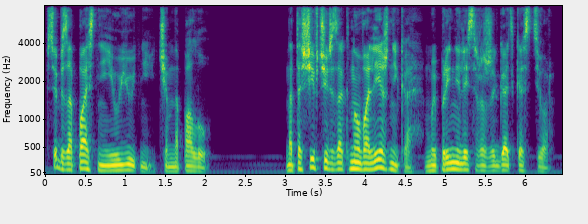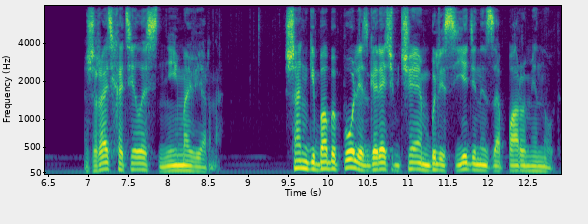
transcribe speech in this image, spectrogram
Все безопаснее и уютнее, чем на полу. Натащив через окно валежника, мы принялись разжигать костер. Жрать хотелось неимоверно. Шанги бабы Поли с горячим чаем были съедены за пару минут.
